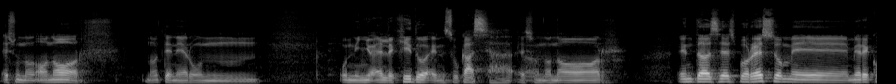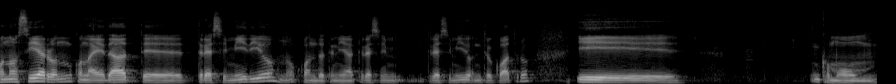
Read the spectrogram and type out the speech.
es un honor, ¿no? Tener un, un niño elegido en su casa, es un honor. Entonces, por eso me, me, reconocieron con la edad de tres y medio, ¿no? cuando tenía tres y, tres y medio, entre cuatro y como,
